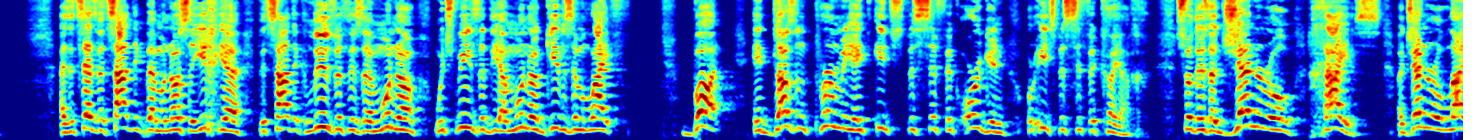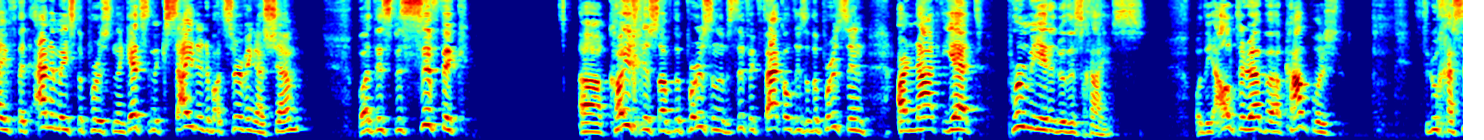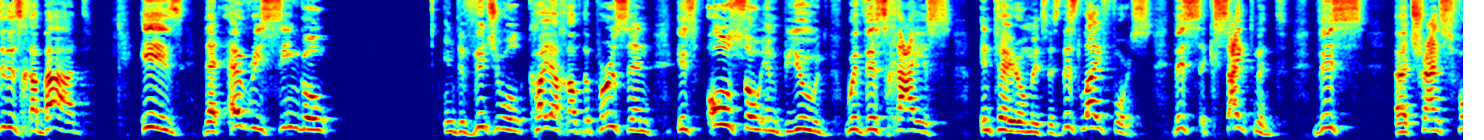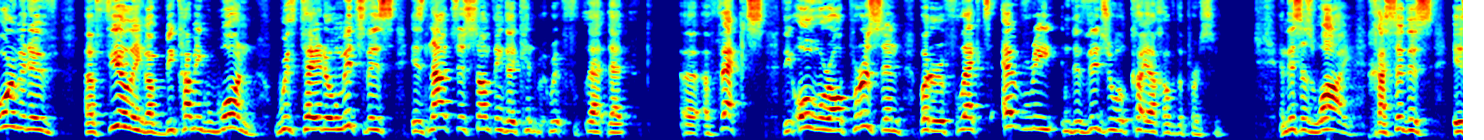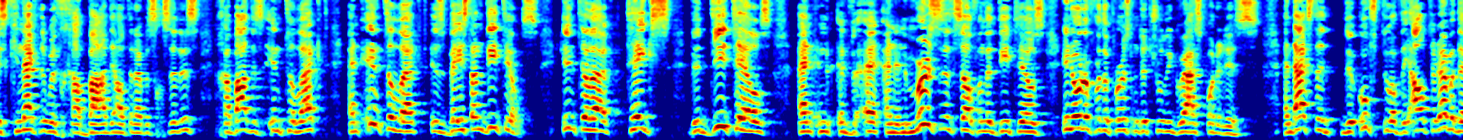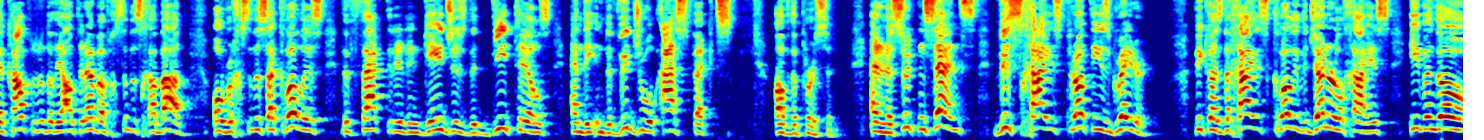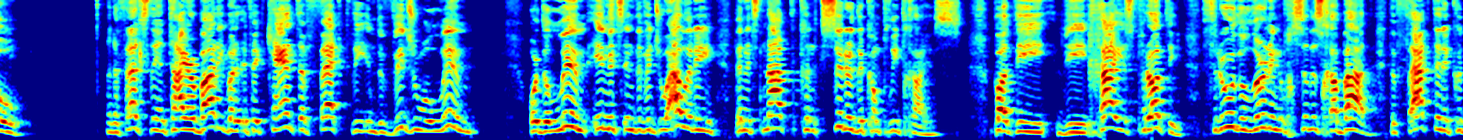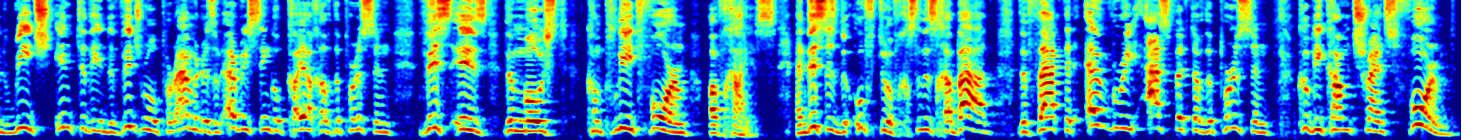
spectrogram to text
As it says, the tzaddik be'emunah yichya, the tzaddik lives with his amuna, which means that the amuna gives him life. But it doesn't permeate each specific organ or each specific koyach. So there's a general chayas, a general life that animates the person and gets them excited about serving Hashem, but the specific uh, of the person, the specific faculties of the person are not yet permeated with this chayas. What the Alter Rebbe accomplished through Chassidus Chabad is that every single individual kayach of the person is also imbued with this chayas in Torah mitzvahs, this life force, this excitement, this uh, transformative uh, feeling of becoming one with Torah mitzvahs is not just something that can that that uh, affects the overall person, but it reflects every individual kayach of the person. And this is why Chassidus is connected with Chabad, the Alter Rebbe's Chassidus. Chabad is intellect, and intellect is based on details. Intellect takes the details and, and, and immerses itself in the details in order for the person to truly grasp what it is. And that's the, the uftu of the Alter Rebbe, the accomplishment of the Alter Rebbe of Chassidus Chabad over Chassidus HaKlolis, the fact that it engages the details and the individual aspects of the person. And in a certain sense, this Chayis Prati is greater. Because the chayis, clearly the general chayis, even though it affects the entire body, but if it can't affect the individual limb, or the limb in its individuality, then it's not considered the complete chayis. But the, the chayis prati, through the learning of Chassidus Chabad, the fact that it could reach into the individual parameters of every single kayach of the person, this is the most complete form of chayas. And this is the uftu of Chassidus Chabad, the fact that every aspect of the person could become transformed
